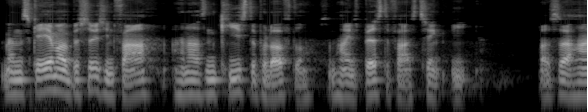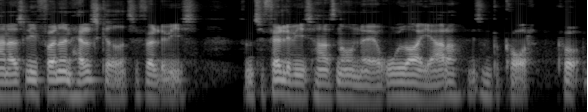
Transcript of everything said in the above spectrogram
man skal hjem og besøge sin far, og han har sådan en kiste på loftet, som har ens bedstefars ting i. Og så har han også lige fundet en halskæde tilfældigvis, som tilfældigvis har sådan nogle øh, ruder og hjerter, ligesom på kort på.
